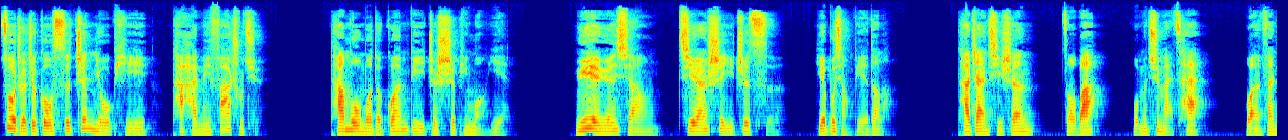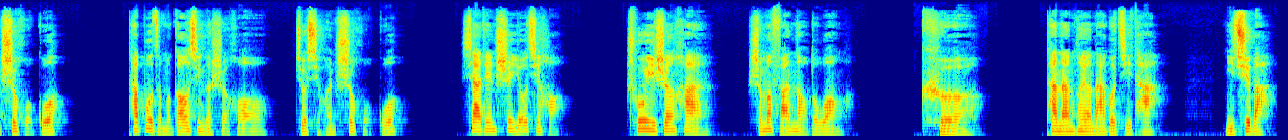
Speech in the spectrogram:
作者这构思真牛皮，他还没发出去。他默默的关闭这视频网页。女演员想，既然事已至此，也不想别的了。她站起身，走吧，我们去买菜，晚饭吃火锅。她不怎么高兴的时候。就喜欢吃火锅，夏天吃尤其好，出一身汗，什么烦恼都忘了。可，她男朋友拿过吉他，你去吧，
